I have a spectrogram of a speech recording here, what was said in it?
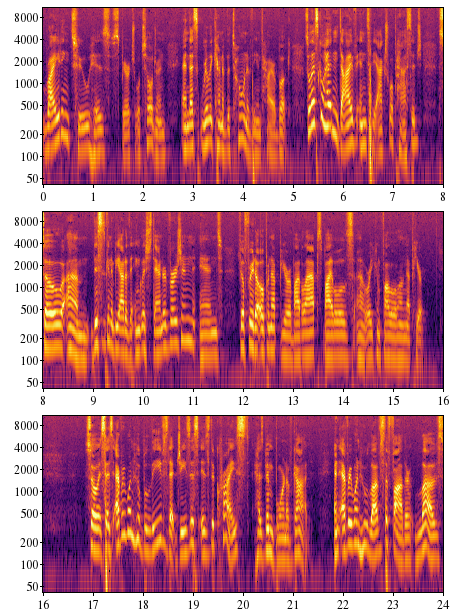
writing to his spiritual children. And that's really kind of the tone of the entire book. So let's go ahead and dive into the actual passage. So um, this is going to be out of the English Standard Version, and Feel free to open up your Bible apps, Bibles, uh, or you can follow along up here. So it says, Everyone who believes that Jesus is the Christ has been born of God. And everyone who loves the Father loves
